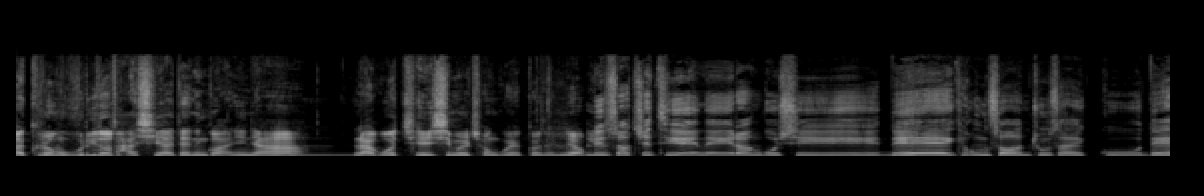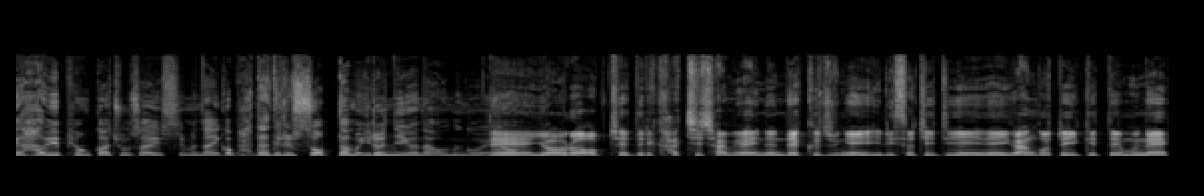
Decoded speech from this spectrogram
아 그럼 우리도 다시 해야 되는 거 음. 아니냐라고 재심을 청구했거든요. 리서치 DNA란 곳이 내 경선 조사했고 내 하위 평가 조사했으면 나 이거 받아들일 수 없다 뭐 이런 얘기가 나오는 거예요. 네, 여러 업체들이 같이 참여했는데 그 중에 리서치 DNA가 한 것도 있기 때문에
